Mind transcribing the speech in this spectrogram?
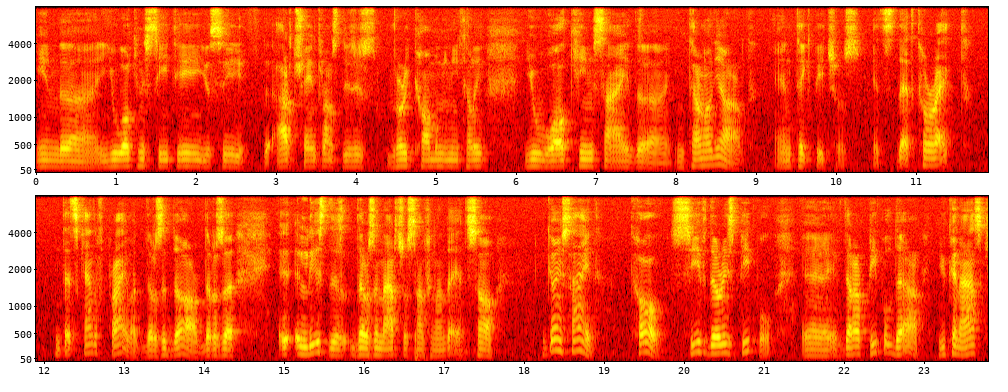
in the you walk in the city, you see the arch entrance. This is very common in Italy. You walk inside the internal yard and take pictures. Is that correct? That's kind of private. There's a door. There's a at least there's, there's an arch or something like that. So go inside call, see if there is people. Uh, if there are people there, you can ask,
